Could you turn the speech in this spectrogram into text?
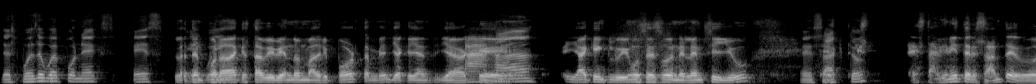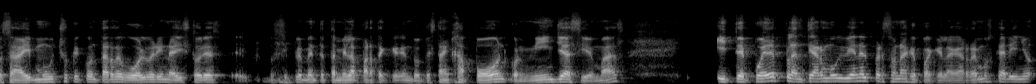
Después de Weapon X es... La temporada que está viviendo en Madripoor también, ya que ya, ya que, ya que incluimos eso en el MCU. Exacto. está bien interesante, o sea, hay mucho que contar de Wolverine, hay historias, eh, pues, simplemente también la parte que, en donde está en Japón con ninjas y demás y te puede plantear muy bien el personaje para que le agarremos cariño,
